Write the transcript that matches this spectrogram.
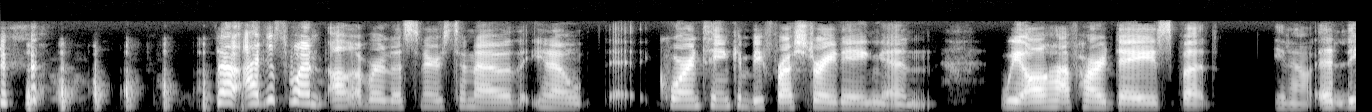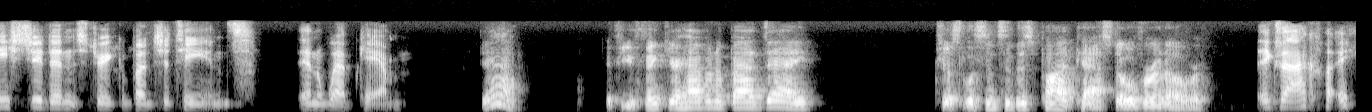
So I just want all of our listeners to know that, you know, quarantine can be frustrating and we all have hard days, but, you know, at least you didn't streak a bunch of teens in a webcam. Yeah. If you think you're having a bad day, just listen to this podcast over and over. Exactly.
